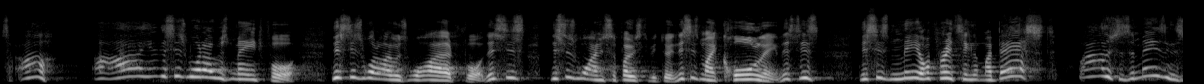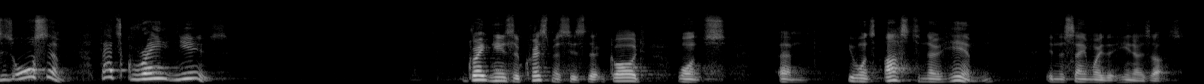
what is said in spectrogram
It's like, ah, ah, yeah, this is what I was made for. This is what I was wired for. This is, this is what I'm supposed to be doing. This is my calling. This is, this is me operating at my best. Wow, this is amazing. This is awesome. That's great news. Great news of Christmas is that God wants, um, he wants us to know Him in the same way that He knows us.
